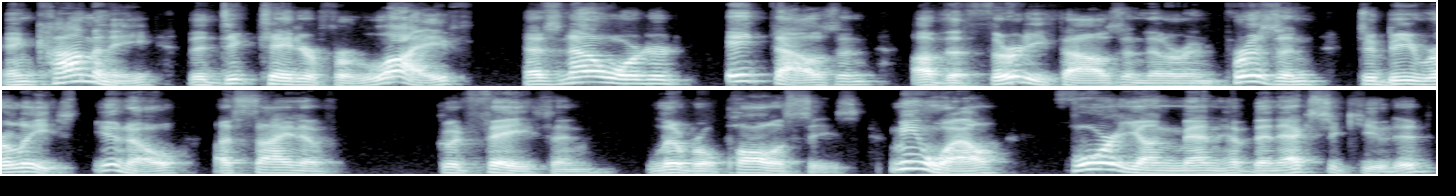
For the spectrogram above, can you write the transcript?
and Khamenei, the dictator for life, has now ordered 8,000 of the 30,000 that are in prison to be released. You know, a sign of good faith and liberal policies. Meanwhile, four young men have been executed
